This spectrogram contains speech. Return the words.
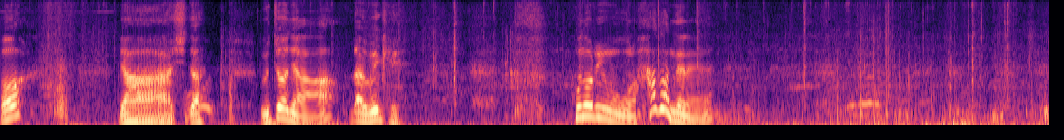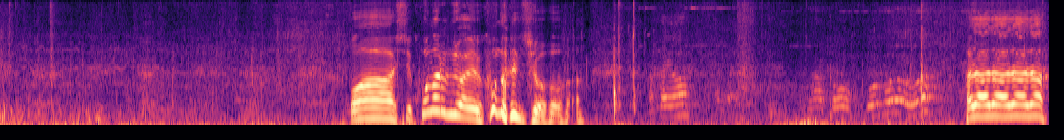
어? 야, 씨, 나, 어쩌냐? 나 왜 이렇게, 코너링 부분 하나도 안 되네. 와, 씨, 코너링 좋아해요, 코너링 좋아. 갈까요? 야, 너, 너, 너, 너. 가자, 가자, 가자, 가자.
